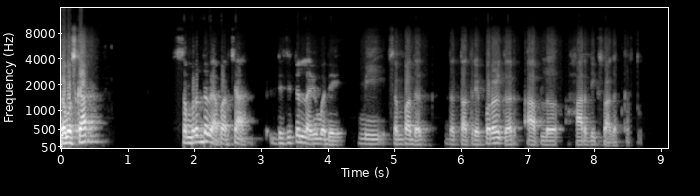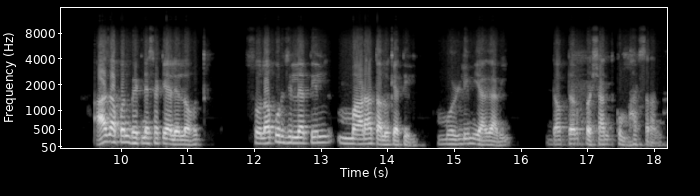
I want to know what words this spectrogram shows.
नमस्कार. समृद्ध व्यापारच्या डिजिटल लाईव्हमध्ये मी संपादक दत्तात्रय परळकर आपलं हार्दिक स्वागत करतो. आज आपण भेटण्यासाठी आलेलो आहोत सोलापूर जिल्ह्यातील माढा तालुक्यातील मोडलीम या गावी डॉक्टर प्रशांत कुंभार सरांना.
